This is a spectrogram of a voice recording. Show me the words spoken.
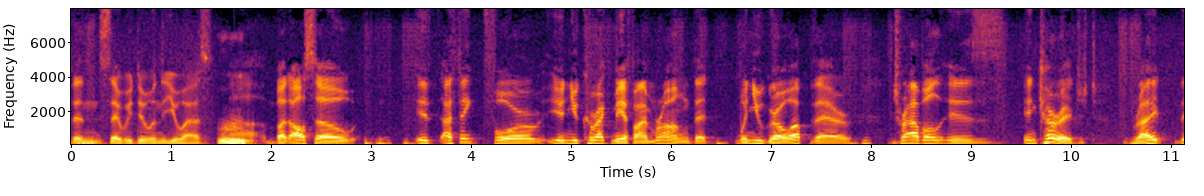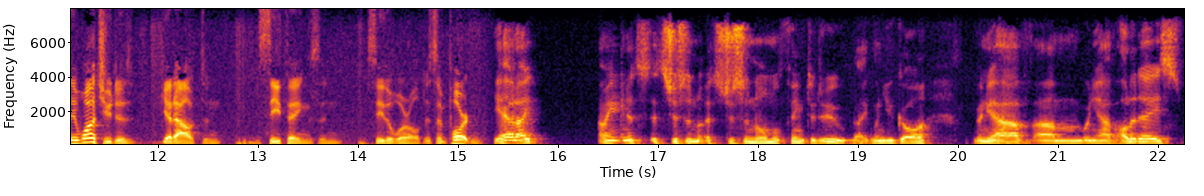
than say we do in the U.S. Uh, but also, it, I think for and you correct me if I'm wrong that when you grow up there, travel is encouraged, right? They want you to get out and see things and see the world. It's important. yeah, like I mean, it's it's just an it's just a normal thing to do. Like when you go, when you have um when you have holidays,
